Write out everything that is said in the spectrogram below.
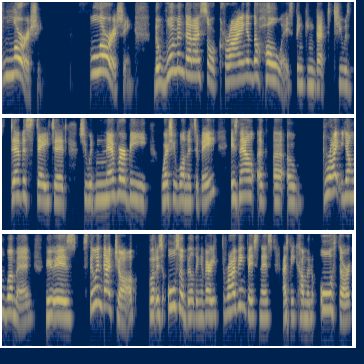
flourishing flourishing. The woman that I saw crying in the hallways, thinking that she was devastated, she would never be where she wanted to be, is now a, a, a bright young woman who is still in that job. But is also building a very thriving business, has become an author,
